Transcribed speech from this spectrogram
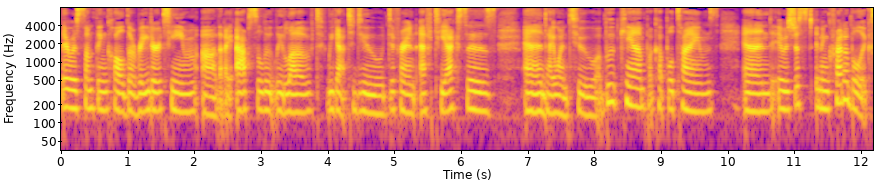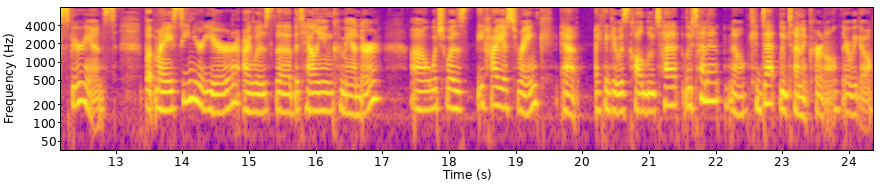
There was something called the Raider team uh, that I absolutely loved. We got to do different FTXs, and I went to a boot camp a couple times, and it was just an incredible experience. But my senior year, I was the battalion commander, uh, which was the highest rank at I think it was called lieutenant, lieutenant, no, cadet lieutenant colonel. There we go.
